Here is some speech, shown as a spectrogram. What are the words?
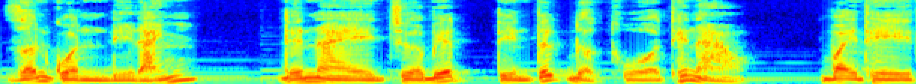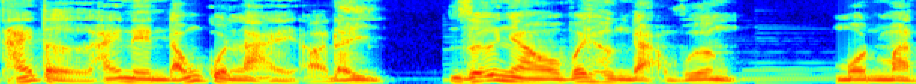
dẫn quân đi đánh. Đến nay chưa biết tin tức được thua thế nào. Vậy thì thái tử hãy nên đóng quân lại ở đây, giữ nhau với hưng đạo vương. Một mặt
